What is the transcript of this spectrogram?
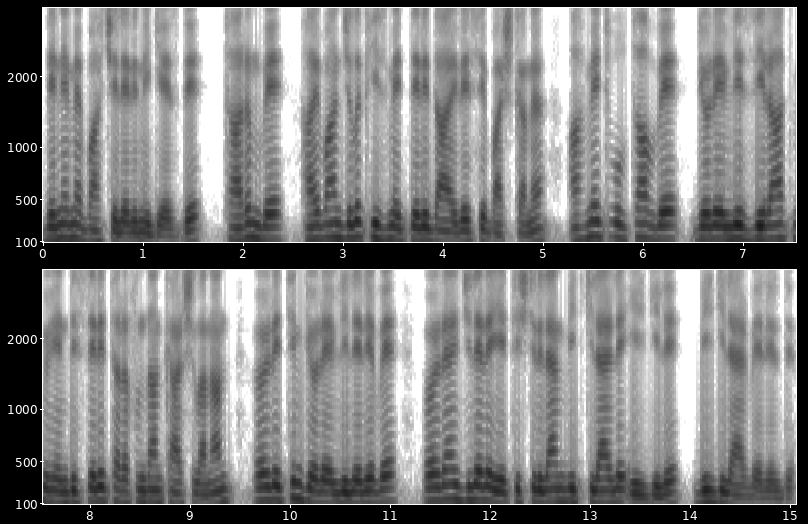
deneme bahçelerini gezdi. Tarım ve Hayvancılık Hizmetleri Dairesi Başkanı Ahmet Ultav ve görevli ziraat mühendisleri tarafından karşılanan öğretim görevlileri ve öğrencilere yetiştirilen bitkilerle ilgili bilgiler verildi.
